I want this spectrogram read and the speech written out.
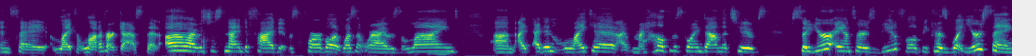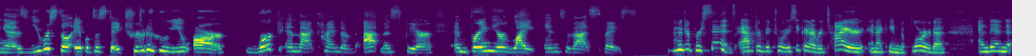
and say, like a lot of our guests, that, oh, I was just nine to five. It was horrible. It wasn't where I was aligned. Um, I, I didn't like it. I, my health was going down the tubes. So your answer is beautiful because what you're saying is you were still able to stay true to who you are work in that kind of atmosphere and bring your light into that space 100% after victoria's secret i retired and i came to florida. And then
